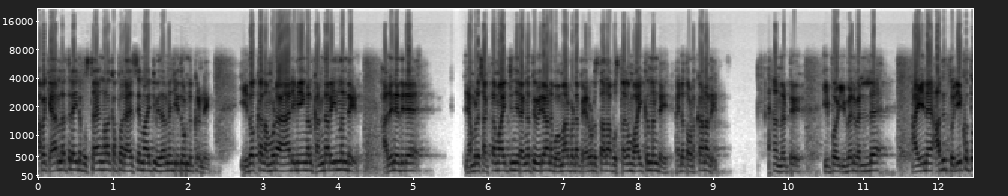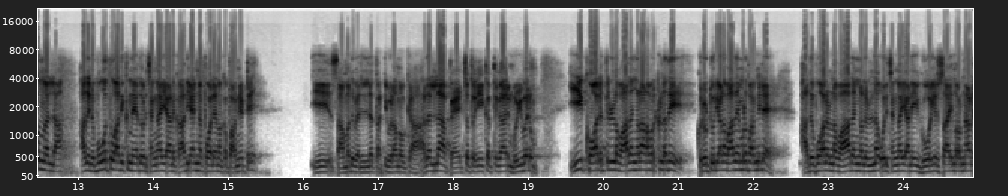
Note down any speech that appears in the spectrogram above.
അപ്പൊ കേരളത്തിൽ അതിന്റെ പുസ്തകങ്ങളൊക്കെ ഇപ്പൊ രഹസ്യമായിട്ട് വിതരണം ചെയ്തുകൊണ്ടിരിക്കുന്നുണ്ട്. ഇതൊക്കെ നമ്മുടെ ആലിമീങ്ങൾ കണ്ടറിയുന്നുണ്ട്. അതിനെതിരെ നമ്മൾ ശക്തമായിട്ട് രംഗത്ത് വരികയാണ്. ബഹുമാനപ്പെട്ട പേരോട് സ്ഥല പുസ്തകം വായിക്കുന്നുണ്ട്. അതിന്റെ തുടക്കാണത്. എന്നിട്ട് ഇപ്പൊ ഇവൻ വല്ല അതിനെ അത് തൊരീക്കത്തൊന്നുമല്ല അതിന് അനുഭവത്ത് വാദിക്കുന്ന ഏതൊരു ചങ്ങായിയാണ് കാതിയാനെ പോലെ എന്നൊക്കെ പറഞ്ഞിട്ട് ഈ സമത് വല്ല തട്ടിവിടാൻ നോക്കുക. അതല്ല പേച്ച തൊരീക്കത്തുകാർ മുഴുവനും ഈ കോലത്തിലുള്ള വാദങ്ങളാണ് അവർക്കുള്ളത്. കുരുട്ടൂരിയുടെ വാദം നമ്മൾ പറഞ്ഞില്ലേ? അതുപോലുള്ള വാദങ്ങളുള്ള ഒരു ചങ്ങായാണ് ഈ ഗോഹിർ സായി എന്ന് പറഞ്ഞാൽ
